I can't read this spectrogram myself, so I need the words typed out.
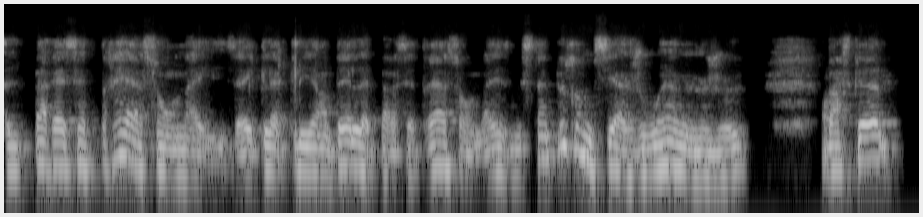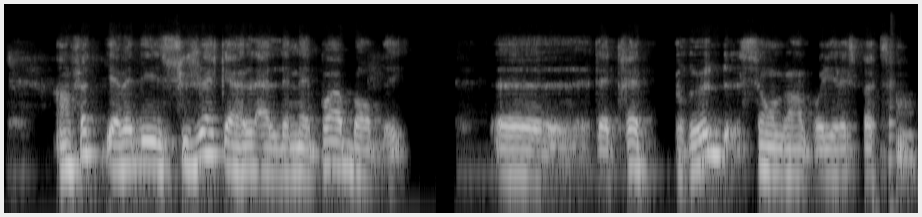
Elle paraissait très à son aise. Avec la clientèle, elle paraissait très à son aise. Mais c'est un peu comme si elle jouait un jeu. Parce que, en fait, il y avait des sujets qu'elle n'aimait pas aborder euh, était très prude, si on veut employer l'expression.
